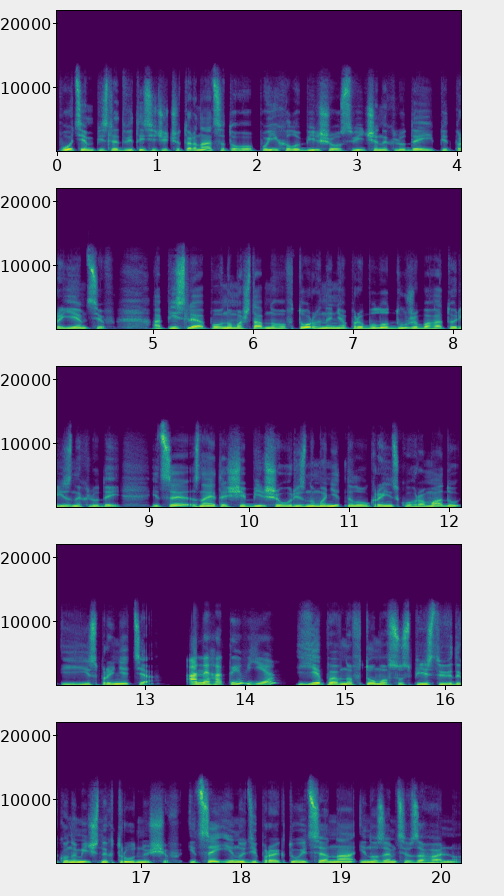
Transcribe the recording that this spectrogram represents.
Потім, після 2014-го, поїхало більше освічених людей, підприємців. А після повномасштабного вторгнення прибуло дуже багато різних людей. І це, знаєте, ще більше урізноманітнило українську громаду і її сприйняття. А негатив є? Є певна втома в суспільстві від економічних труднощів, і це іноді проєктується на іноземців загально.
